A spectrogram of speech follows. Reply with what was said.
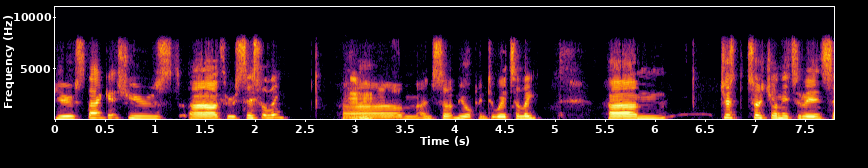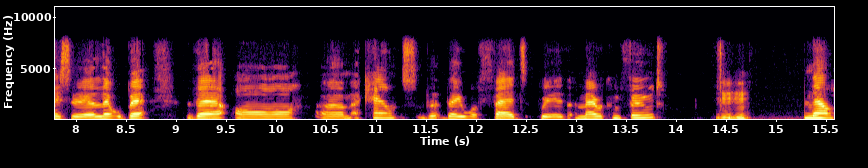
use. That gets used uh, through Sicily Mhm. um, and certainly up into Italy. Um, just to touch on Italy and Sicily a little bit, there are um, accounts that they were fed with American food. hmm Now,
